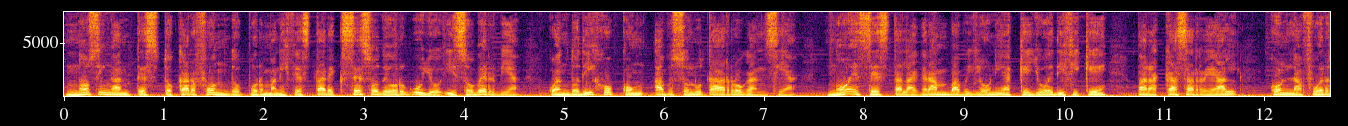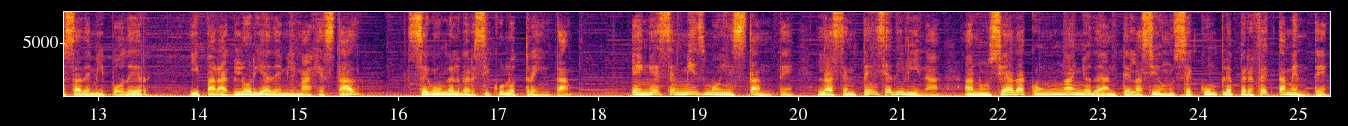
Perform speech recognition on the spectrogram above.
no sin antes tocar fondo por manifestar exceso de orgullo y soberbia, cuando dijo con absoluta arrogancia, ¿no es esta la gran Babilonia que yo edifiqué para casa real con la fuerza de mi poder y para gloria de mi majestad, según el versículo 30. En ese mismo instante, la sentencia divina, anunciada con un año de antelación, se cumple perfectamente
